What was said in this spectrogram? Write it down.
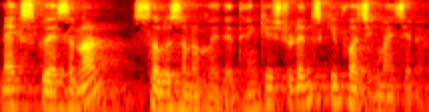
নেক্সট কুৱেশ্যনৰ চলিউশ্যনৰ সৈতে থেংক ইউ ষ্টুডেণ্টছ কিপ ৱাচিং মাই চেনেল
